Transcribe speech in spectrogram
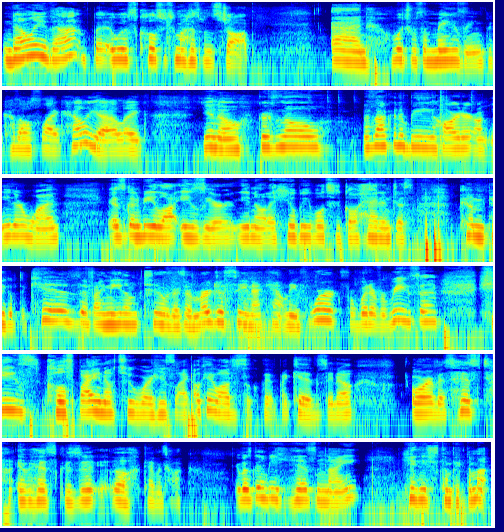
not only that, but it was closer to my husband's job, and which was amazing because I was like, hell yeah, like, you know, there's no it's not going to be harder on either one. It's going to be a lot easier. You know, like he'll be able to go ahead and just come and pick up the kids if I need him to. Or there's an emergency and I can't leave work for whatever reason. He's close by enough to where he's like, okay, well, I'll just look at my kids, you know. Or if it's his, t- if his, ugh, Kevin talk. If it's going to be his night, he can just come pick them up.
